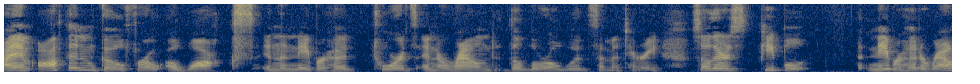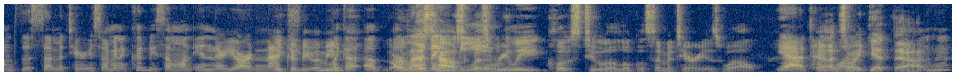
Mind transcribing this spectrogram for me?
I am often go for a, a walks in the neighborhood towards and around the Laurelwood Cemetery. So there's people neighborhood around the cemetery. So I mean, it could be someone in their yard and it could be. I mean, like a, a, our a last house was really close to a local cemetery as well. yeah, and one. so I get that. Mhm.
